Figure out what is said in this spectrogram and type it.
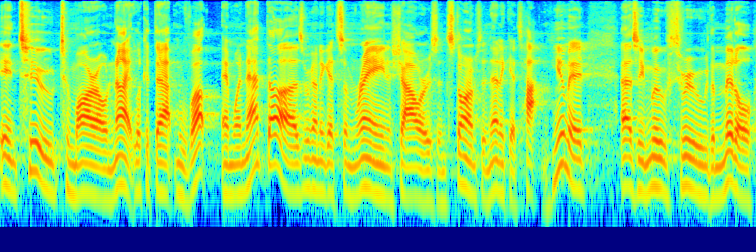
into tomorrow night. Look at that move up. And when that does, we're going to get some rain, showers, and storms. And then it gets hot and humid as we move through the middle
